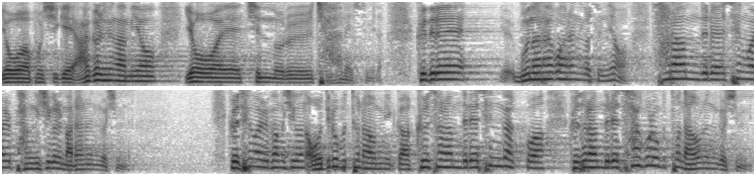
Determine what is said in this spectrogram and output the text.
여호와 보시기에 악을 행하며 여호와의 진노를 자아냈습니다. 그들의 문화라고 하는 것은요 사람들의 생활 방식을 말하는 것입니다. 그 생활 방식은 어디로부터 나옵니까? 그 사람들의 생각과 그 사람들의 사고로부터 나오는 것입니다.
